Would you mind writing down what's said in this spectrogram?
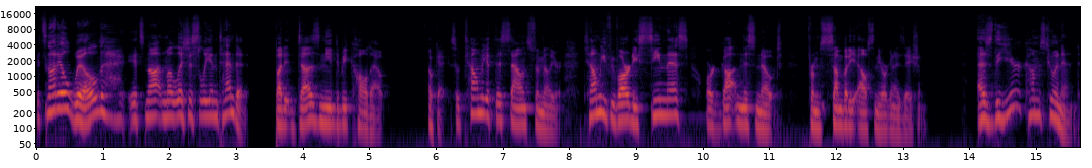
It's not ill willed. It's not maliciously intended, but it does need to be called out. Okay, so tell me if this sounds familiar. Tell me if you've already seen this or gotten this note from somebody else in the organization. As the year comes to an end,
